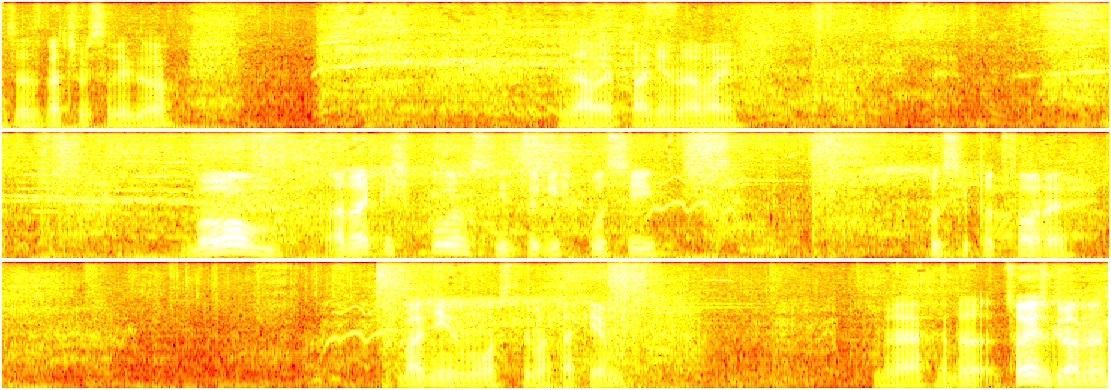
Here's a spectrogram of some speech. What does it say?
Zaznaczmy sobie go. Dawaj, panie, dawaj. BUM! A to jakieś pussy, to jakieś pussy... Pussy potwory. Walnijmy mu z tym atakiem. Dobra, chyba... Co jest grane?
